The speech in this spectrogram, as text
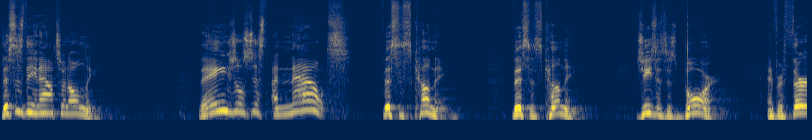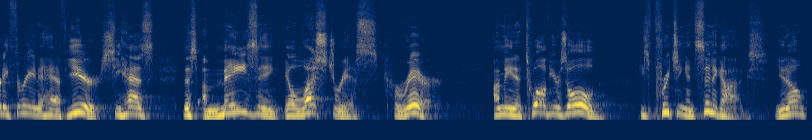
This is the announcement only. The angels just announce this is coming. This is coming. Jesus is born. And for 33 and a half years, he has this amazing, illustrious career. I mean, at 12 years old, he's preaching in synagogues, you know?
